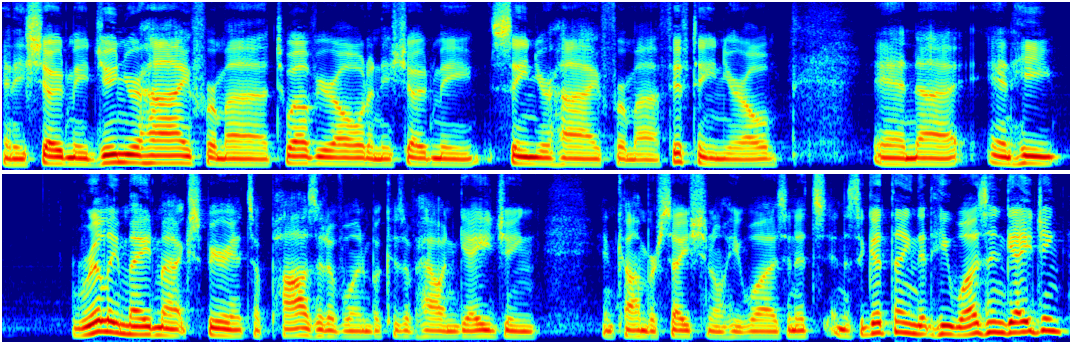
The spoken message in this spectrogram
And he showed me junior high for my 12 year old, and he showed me senior high for my 15 year old. And, uh, and he really made my experience a positive one because of how engaging and conversational he was. And it's and it's a good thing that he was engaging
